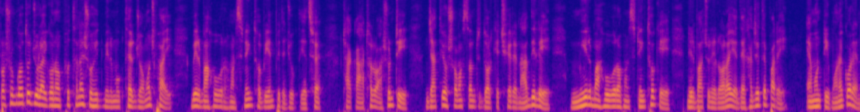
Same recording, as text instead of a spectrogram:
প্রসঙ্গত জুলাই গণ অভ্যুত্থানে শহীদ মীর মুক্তের যমজ ভাই মীর মাহবুব রহমান স্নিগ্ধ বিএনপিতে যোগ দিয়েছে। ঢাকা আঠারো আসনটি জাতীয় সমাজতান্ত্রিক দলকে ছেড়ে না দিলে মীর মাহবুবুর রহমান স্নিগ্ধকে নির্বাচনী লড়াইয়ে দেখা যেতে পারে এমনটি মনে করেন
